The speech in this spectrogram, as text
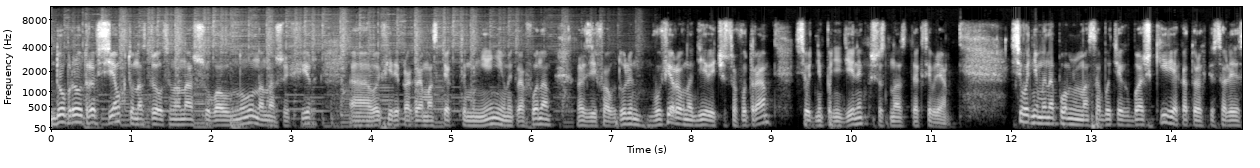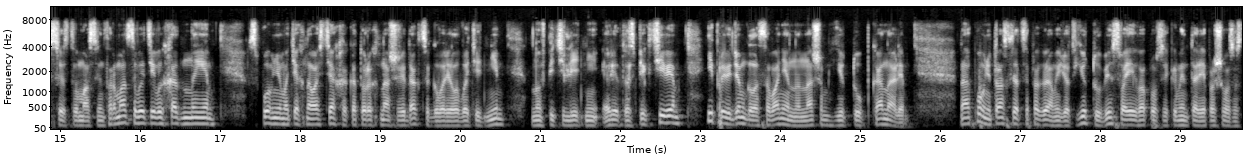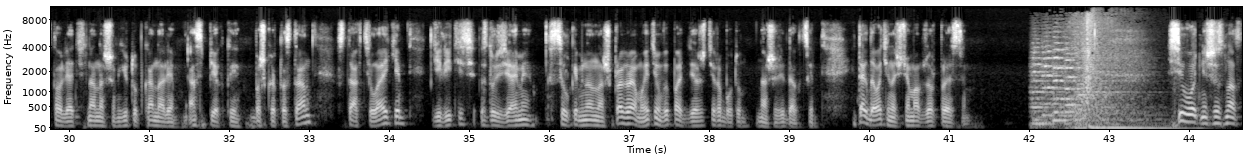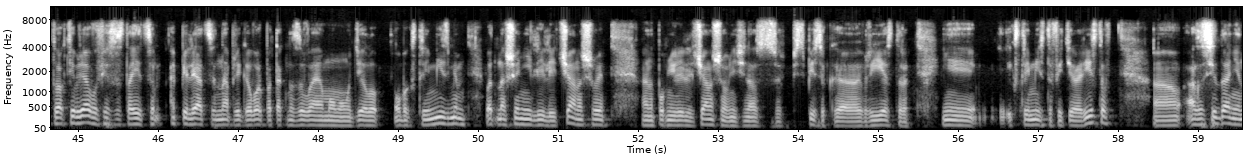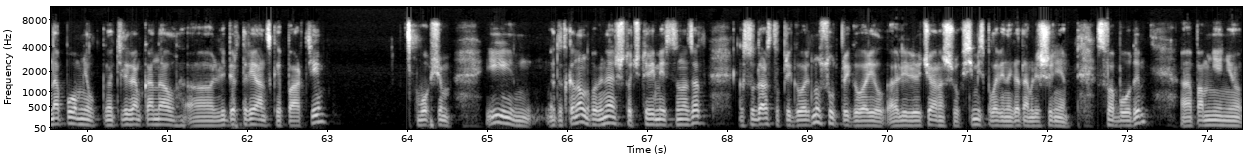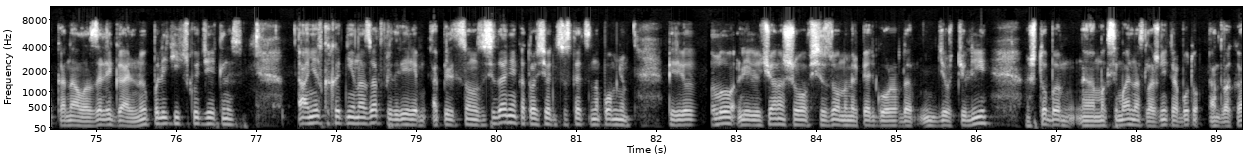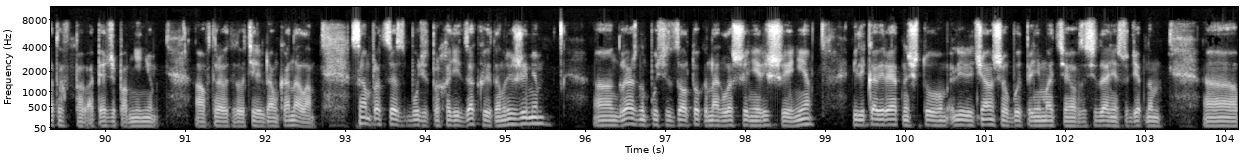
Доброе утро всем, кто настроился на нашу волну, на наш эфир. Э, в эфире программа «Аспекты мнений». У микрофона Разиф Абдулин. В эфире ровно 9 часов утра. Сегодня понедельник, 16 октября. Сегодня мы напомним о событиях в Башкирии, о которых писали средства массовой информации в эти выходные. Вспомним о тех новостях, о которых наша редакция говорила в эти дни, но в пятилетней ретроспективе. И проведем голосование на нашем YouTube-канале. Напомню, трансляция программы идет в YouTube. Свои вопросы и комментарии прошу вас оставлять на нашем YouTube-канале «Аспекты Башкортостан». Ставьте лайки, делитесь с друзьями ссылками на нашу программу. Этим вы поддержите работу нашей редакции. Итак, давайте начнем обзор прессы. Сегодня, 16 октября, в Уфе состоится апелляция на приговор по так называемому делу об экстремизме в отношении Лилии Чанышевой. Напомню, Лилия Чанышева внесена в список э, в реестр экстремистов и террористов. О а заседании напомнил телеграм-канал э, Либертарианской партии в общем, и этот канал напоминает, что 4 месяца назад государство приговорило, ну, суд приговорил Лилию Чанышеву к 7,5 годам лишения свободы, а, по мнению канала, за легальную политическую деятельность. А несколько дней назад, в преддверии апелляционного заседания, которое сегодня состоится, напомню, перевело Лилию Чанышеву в сезон номер 5 города Дюртюли, чтобы э, максимально осложнить работу адвокатов, опять же, по мнению автора этого телеграм-канала. Сам процесс будет проходить в закрытом режиме. Э, граждан пустят в зал только на оглашение решения. Велика вероятность, что Лилия Чанышева будет принимать в заседании судебном э,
